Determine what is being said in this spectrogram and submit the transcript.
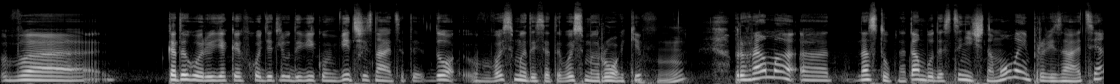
в категорію яких входять люди віком від 16 до 88 років, М? програма е, наступна: там буде сценічна мова, імпровізація,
